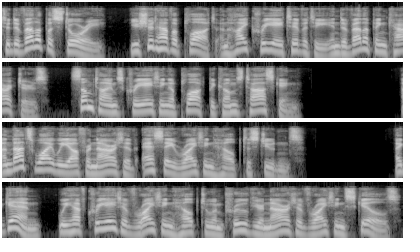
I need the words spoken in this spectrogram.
To develop a story, you should have a plot and high creativity in developing characters, sometimes creating a plot becomes tasking. And that's why we offer narrative essay writing help to students. Again, we have creative writing help to improve your narrative writing skills,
